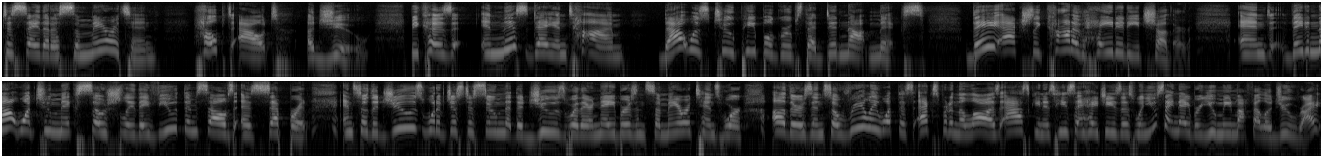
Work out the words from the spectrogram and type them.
to say that a Samaritan helped out a Jew. Because in this day and time, that was two people groups that did not mix they actually kind of hated each other and they did not want to mix socially. They viewed themselves as separate. And so the Jews would have just assumed that the Jews were their neighbors and Samaritans were others. And so, really, what this expert in the law is asking is he's saying, Hey, Jesus, when you say neighbor, you mean my fellow Jew, right?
